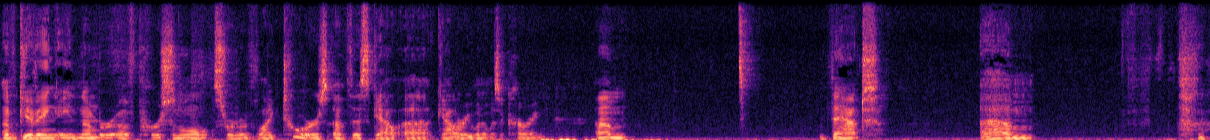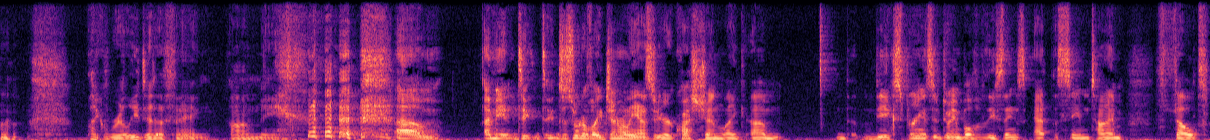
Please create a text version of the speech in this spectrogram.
of giving a number of personal sort of like tours of this gal- uh, gallery when it was occurring. Um, that um, like really did a thing on me. um, I mean, to, to, to, sort of like generally answer your question, like um, the experience of doing both of these things at the same time felt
